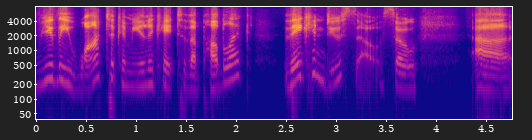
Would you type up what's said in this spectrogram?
really want to communicate to the public, they can do so. So uh,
